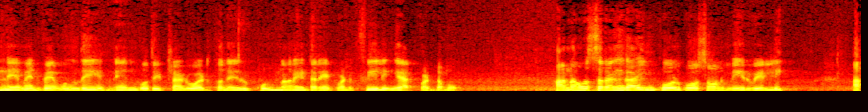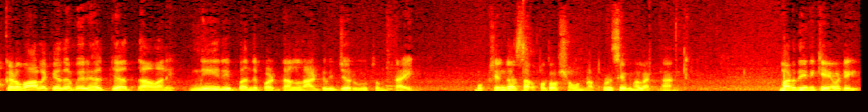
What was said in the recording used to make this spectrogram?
నేమ్ అండ్ ఫేమ్ ఉంది? నేను పోతే ఇట్లాంటి వాటితో నేను ఇరుక్కుంటున్నాను ఏంటి అనేటువంటి ఫీలింగ్ ఏర్పడ్డము. అనవసరంగా ఇంకోళ్ళ కోసం మీరు వెళ్ళి అక్కడ వాళ్ళకేదో మీరు హెల్ప్ చేద్దామని మీరు ఇబ్బంది పడడం లాంటివి జరుగుతుంటాయి. ముఖ్యంగా సర్పదోషం ఉన్నప్పుడు సింహలగ్నానికి. మరి దీనికి ఏమిటి?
